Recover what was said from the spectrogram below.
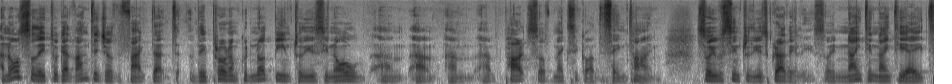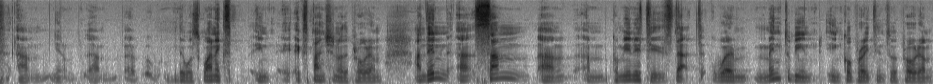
and, also they took advantage of the fact that the program could not be introduced in all um, um, um uh, parts of Mexico at the same time. So it was introduced gradually. So in 1998, um, you know, uh, there was one expansion of the program. And then uh, some um, um, communities that were meant to be in incorporated into the program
